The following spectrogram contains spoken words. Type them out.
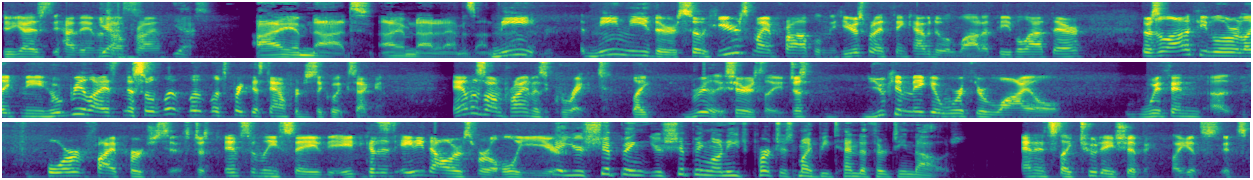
Do you guys have Amazon yes. Prime? Yes. I am not. I am not an Amazon. Me, me neither. So here's my problem. Here's what I think happened to a lot of people out there. There's a lot of people who are like me who realize. No, so let, let, let's break this down for just a quick second. Amazon Prime is great. Like really, seriously, just you can make it worth your while within uh, four or five purchases. Just instantly save the eight because it's eighty dollars for a whole year, Yeah, your shipping your shipping on each purchase might be ten to thirteen dollars. and it's like two day shipping. Like it's it's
